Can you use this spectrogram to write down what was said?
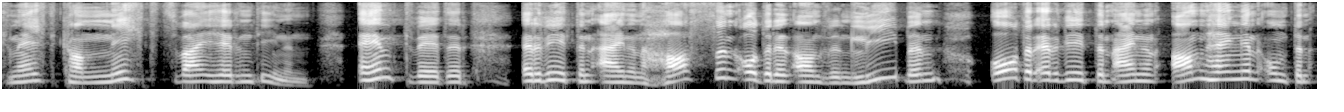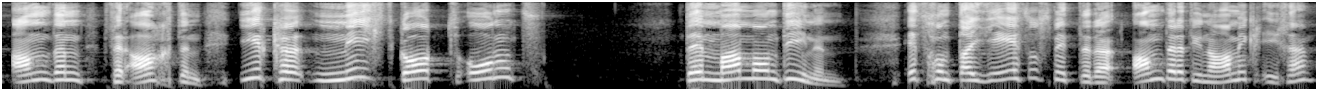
Knecht kann nicht zwei Herren dienen. Entweder er wird den einen hassen oder den anderen lieben, oder er wird den einen anhängen und den anderen verachten. Ihr könnt nicht Gott und dem Mammon dienen. Jetzt kommt da Jesus mit einer anderen Dynamik rein,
